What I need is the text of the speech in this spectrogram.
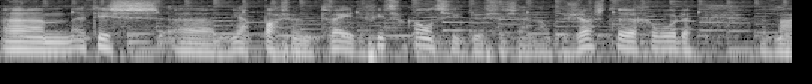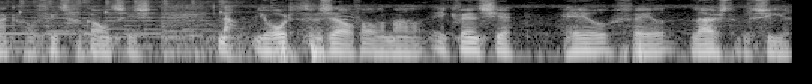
Ehm, het is ehm, ja, pas hun tweede fietsvakantie, dus ze zijn enthousiast eh, geworden het maken van fietsvakanties. Nou, je hoort het vanzelf allemaal. Ik wens je heel veel luisterplezier.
